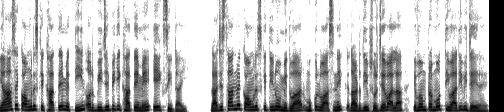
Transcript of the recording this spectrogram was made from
यहाँ से कांग्रेस के खाते में तीन और बीजेपी के खाते में एक सीट आई। राजस्थान में कांग्रेस के तीनों उम्मीदवार, मुकुल वासनिक रणदीप सुरजेवाला एवं प्रमोद तिवारी विजयी रहे।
